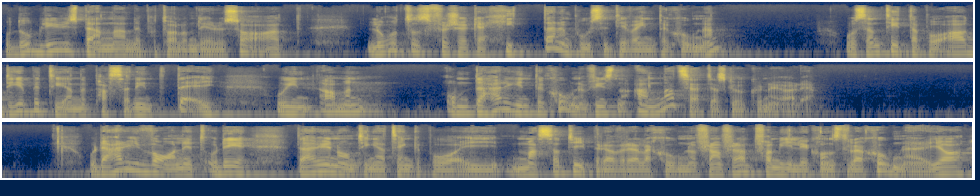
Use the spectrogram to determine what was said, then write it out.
Och då blir det spännande, på tal om det du sa, att låt oss försöka hitta den positiva intentionen och sen titta på, ja det beteendet passar inte dig. Och in, ah, men, om det här är intentionen, finns det något annat sätt jag skulle kunna göra det? Och det här är ju vanligt och det, det här är ju någonting jag tänker på i massa typer av relationer, framförallt familjekonstellationer. Jag,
